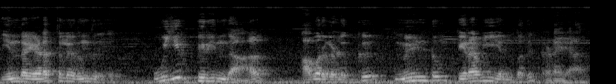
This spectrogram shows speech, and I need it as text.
இந்த இடத்திலிருந்து உயிர் பிரிந்தால் அவர்களுக்கு மீண்டும் பிறவி என்பது கிடையாது.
